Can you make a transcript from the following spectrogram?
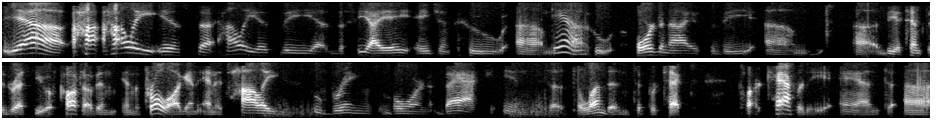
Yeah, Ho- Holly is uh, Holly is the uh, the CIA agent who um, yeah. uh, who organized the um, uh, the attempted rescue of Kotov in, in the prologue, and, and it's Holly who brings Bourne back into to London to protect Clark Cafferty, and uh,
